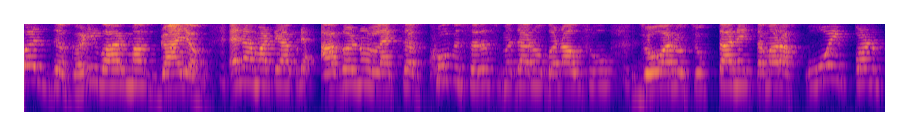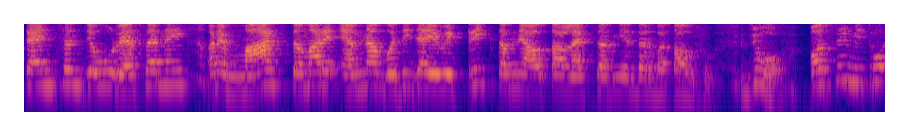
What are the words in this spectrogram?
જ ઘડીવારમાં ગાયબ. એના માટે આપણે આગળનો લેક્ચર ખૂબ સરસ મજાનો બનાવશું. જોવાનું ચૂકતા નહીં, તમારા કોઈ પણ ટેન્શન જેવું રહેશે નહીં અને માર્ક્સ તમારે એમના વધી જાય એવી ટ્રીક તમને આવતા લેક્ચરની અંદર બતાવશું. જુઓ, પછી મિત્રો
